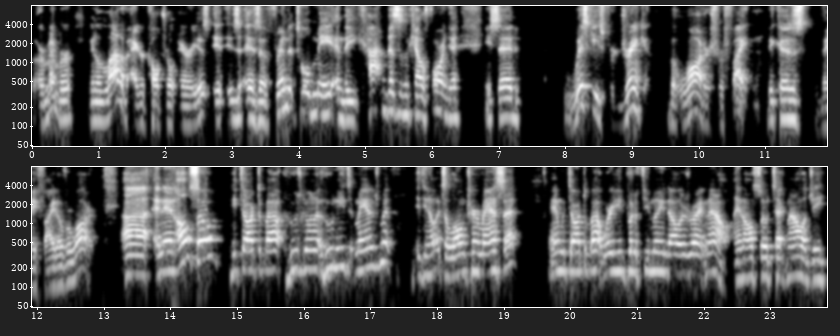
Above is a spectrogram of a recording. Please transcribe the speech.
But remember, in a lot of agricultural areas, it is as a friend that told me in the cotton business in California, he said, whiskey's for drinking, but water's for fighting because they fight over water. Uh, and then also he talked about who's to who needs management. You know, it's a long term asset, and we talked about where you'd put a few million dollars right now, and also technology,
